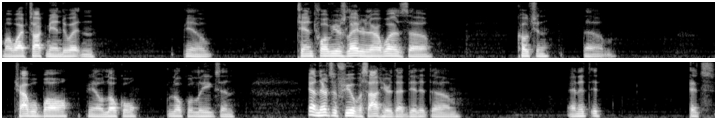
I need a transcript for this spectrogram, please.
my wife talked me into it, and you know, 10, 12 years later, there I was uh, coaching um, travel ball, you know, local local leagues and yeah, and there's a few of us out here that did it, um, and it it it's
